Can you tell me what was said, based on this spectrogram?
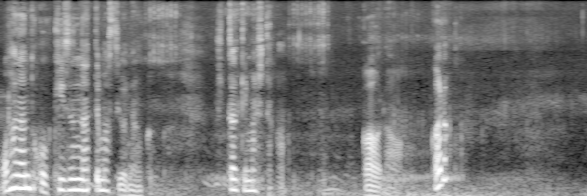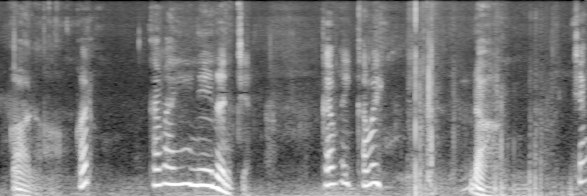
お花のとこ傷になってますよ、なんか。引っ掛けましたか？ゴロ、ゴロ。ゴロ、ゴロ。かわいいね、ロンちゃん。かわいいかわいい。ロンちゃん。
